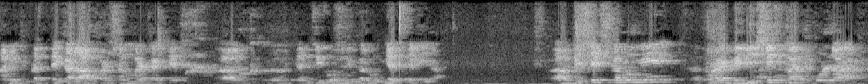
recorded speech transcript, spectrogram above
आणि प्रत्येकाला आपण शंभर टक्के त्यांची नोंदणी करून घेतलेली आहे. विशेष करून मी थोडं डिलिशन बोलणार आहे.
